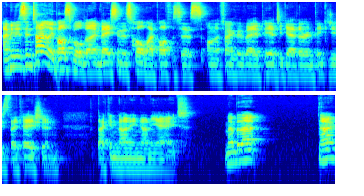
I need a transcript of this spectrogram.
I mean, it's entirely possible that I'm basing this whole hypothesis on the fact that they appeared together in Pikachu's Vacation back in 1998. Remember that? No?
